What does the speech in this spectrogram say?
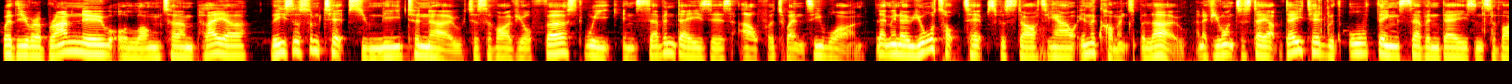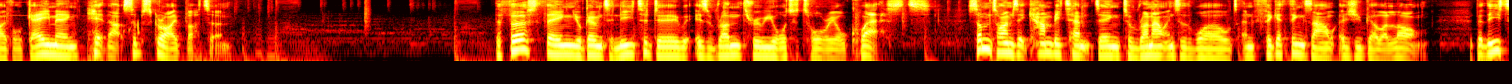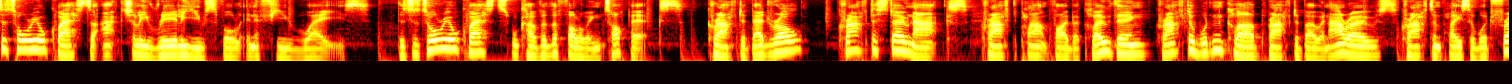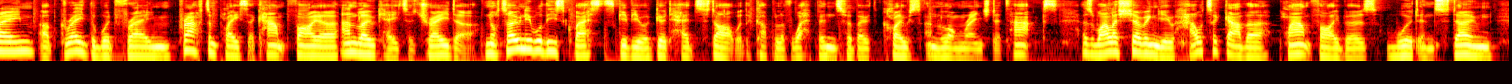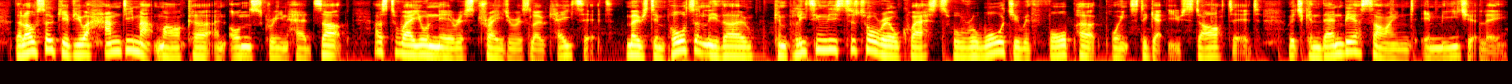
Whether you're a brand new or long term player, these are some tips you need to know to survive your first week in 7 Days' Alpha 21. Let me know your top tips for starting out in the comments below, and if you want to stay updated with all things 7 Days and survival gaming, hit that subscribe button. The first thing you're going to need to do is run through your tutorial quests. Sometimes it can be tempting to run out into the world and figure things out as you go along but these tutorial quests are actually really useful in a few ways. The tutorial quests will cover the following topics. Craft a bedroll, craft a stone axe, craft plant fiber clothing, craft a wooden club, craft a bow and arrows, craft and place a wood frame, upgrade the wood frame, craft and place a campfire, and locate a trader. Not only will these quests give you a good head start with a couple of weapons for both close and long ranged attacks, as well as showing you how to gather plant fibers, wood and stone, they'll also give you a handy map marker and on-screen heads up as to where your nearest trader is located. Most importantly though, completing these tutorial quests will reward you with 4 perk points to get you started, which can then be assigned immediately.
